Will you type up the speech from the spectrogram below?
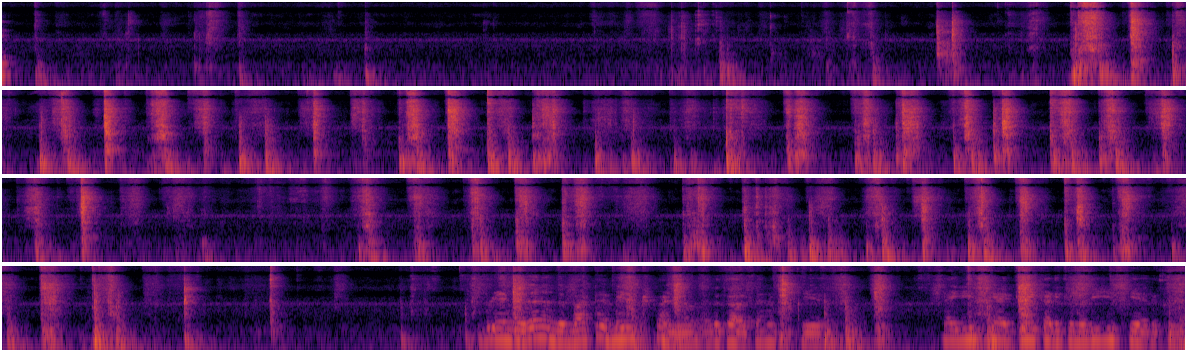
இப்படின்றத அந்த பட்டர் மில்க் பண்ணணும். அதுக்காக தானே பிடிக்கிறேன் ஈஸியாக கேக் அடிக்கும்போது ஈஸியாக இருக்கும்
